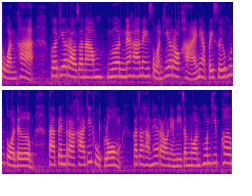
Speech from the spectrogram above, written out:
ส่วนค่ะ เพื่อที่เราจะนำเงินนะคะในส่วนที่เราขายเนี่ยไปซื้อหุ้นตัวเดิม แต่เป็นราคาที่ถูกลง ก็จะทำให้เราเนี่ยมีจำนวนหุ้นที่เพิ่ม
